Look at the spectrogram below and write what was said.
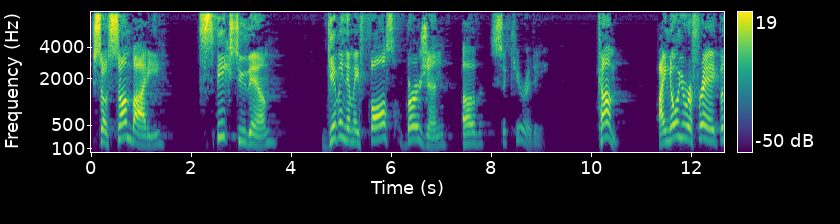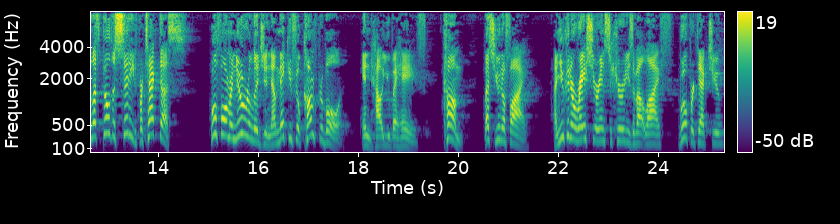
So somebody speaks to them, giving them a false version of security. Come. I know you're afraid, but let's build a city to protect us. We'll form a new religion that make you feel comfortable in how you behave. Come. Let's unify. And you can erase your insecurities about life. We'll protect you.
